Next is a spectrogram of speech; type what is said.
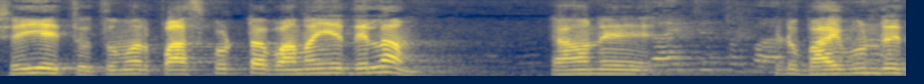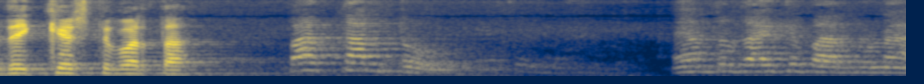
সেই তো তোমার পাসপোর্টটা বানাইয়ে দিলাম। এখন একটু ভাই বোন রে দেখে আসতে পারতা। পারতাম তো। এখন তো যাইতে পারব না।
